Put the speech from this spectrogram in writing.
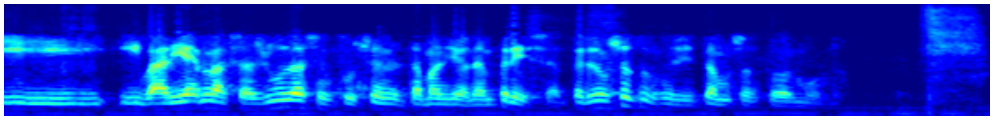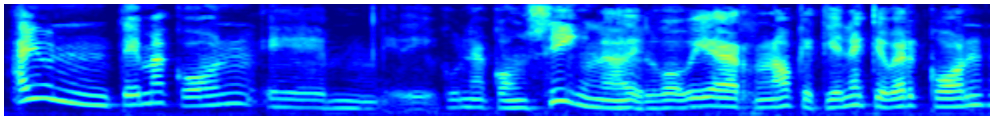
y, variar las ayudas en función del tamaño de la empresa. Pero nosotros necesitamos a todo el mundo. Hay un tema con eh, una consigna del gobierno que tiene que ver con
